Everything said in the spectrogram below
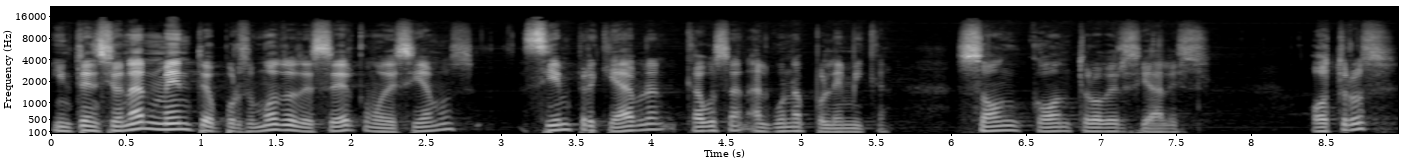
Intencionalmente o por su modo de ser, como decíamos, siempre que hablan causan alguna polémica. Son controversiales. Otros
